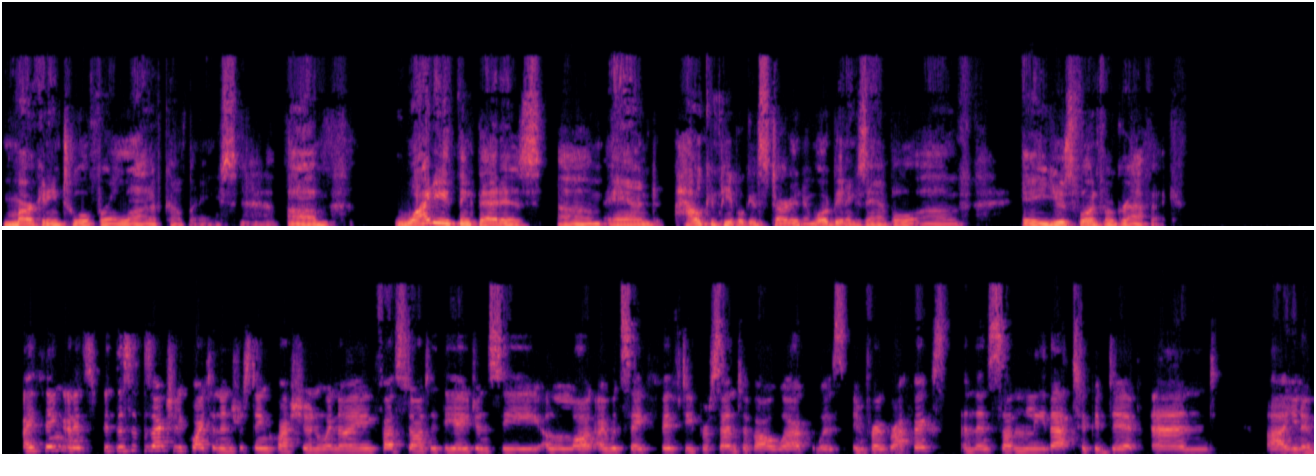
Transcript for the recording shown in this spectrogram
marketing tool for a lot of companies. Um, why do you think that is? Um, and how can people get started? And what would be an example of a useful infographic? I think, and it's this is actually quite an interesting question. When I first started the agency, a lot, I would say, fifty percent of our work was infographics, and then suddenly that took a dip, and uh, you know,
